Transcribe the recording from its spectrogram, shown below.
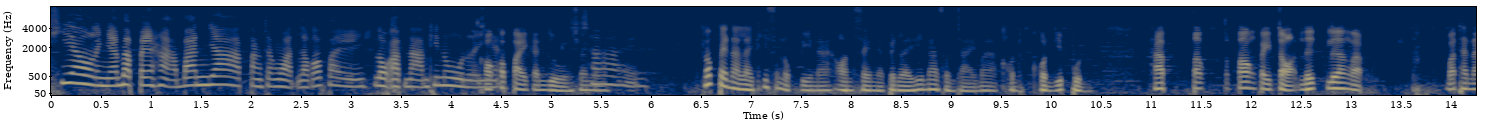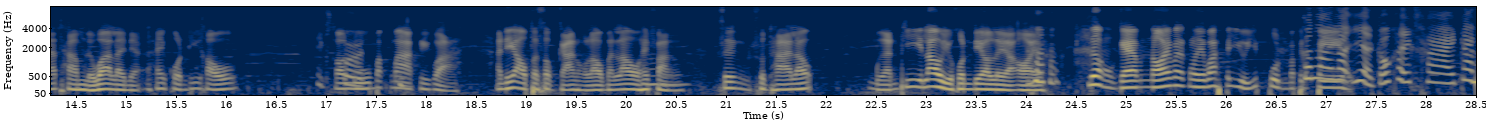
เที่ยวอะไรเงี้ยแบบไปหาบ้านญาติต่างจังหวัด แล้วก็ไปลงอาบน้ำที่นู่นอะไรเขาเงี้ก็ยไปกันอยู่ใช่ไหมใช่ก็เป็นอะไรที่สนุกดีนะออนเซ็นเนี่ยเป็นอะไรที่น่าสนใจมากคนคนญี่ปุ่นถ้า ต้องต้องไปเจาะลึกเรื่องแบบวัฒนธรรมหรือว่าอะไรเนี่ย ให้คนที่เขาเขา Expert รู้มาก ๆ ดีกว่า อันนี้เอาประสบการณ์ของเรามาเล่าให้ฟัง ซึ่งสุดท้ายแล้วเหมือนพี่เล่าอยู่คนเดียวเลยอะออย เรื่องของแกมันน้อยมากเลยว่าไปอยู่ญี่ปุ่นมาเป็นก็ปีรายละเอียดก็คล้ายๆกัน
